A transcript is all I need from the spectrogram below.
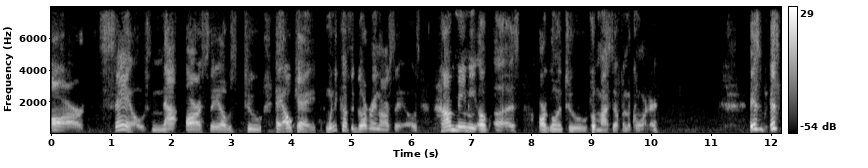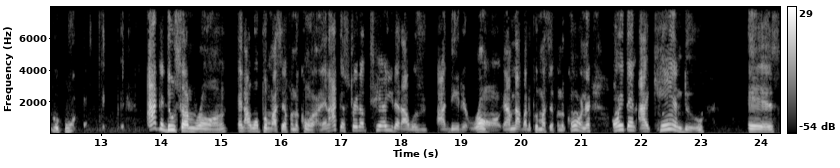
ourselves not ourselves to hey okay when it comes to governing ourselves how many of us are going to put myself in the corner? It's it's I could do something wrong and I won't put myself in the corner. And I can straight up tell you that I was I did it wrong and I'm not about to put myself in the corner. Only thing I can do is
